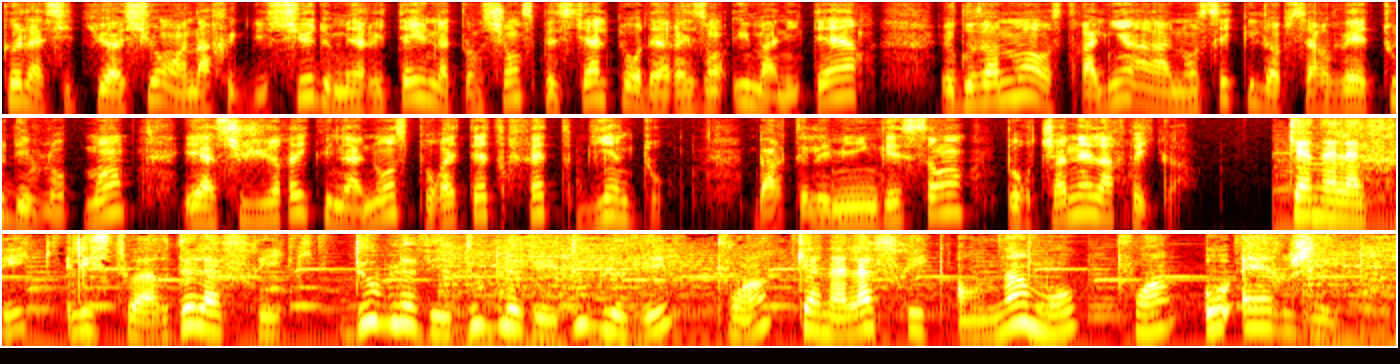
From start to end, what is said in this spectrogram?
que la situation en Afrique du Sud méritait une attention spéciale pour des raisons humanitaires. Le gouvernement australien a annoncé qu'il observait tout développement et a suggéré qu'une annonce pourrait être faite bientôt. Barthélémy Nguessan pour Channel Africa. Canal Afrique, l'histoire de l'Afrique, www.canalafriqueenunmot.org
